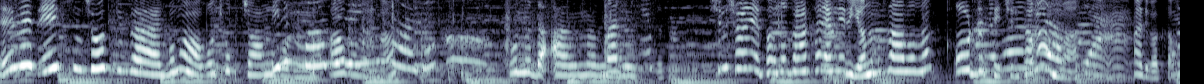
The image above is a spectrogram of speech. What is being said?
Evet Elçin çok güzel. Bunu al. O çok canlı Benim boyuyor. Al mavi bunu da. nerede? Bunu da almalıyız. Şimdi şöyle yapalım. O zaman kalemleri yanımıza alalım. Orada seçin tamam mı? Hadi bakalım.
